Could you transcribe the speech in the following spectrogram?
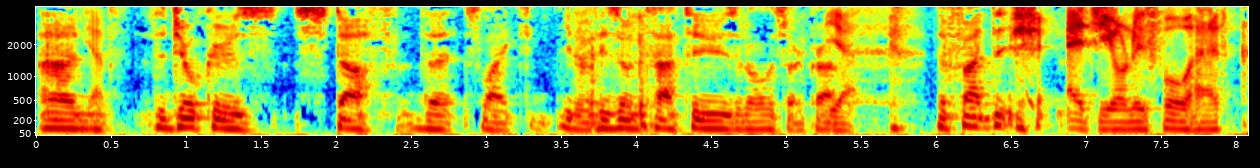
And Yep. the Joker's stuff that's like, you know, his own tattoos and all this sort of crap. Yeah. The fact that sh Edgy on his forehead.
